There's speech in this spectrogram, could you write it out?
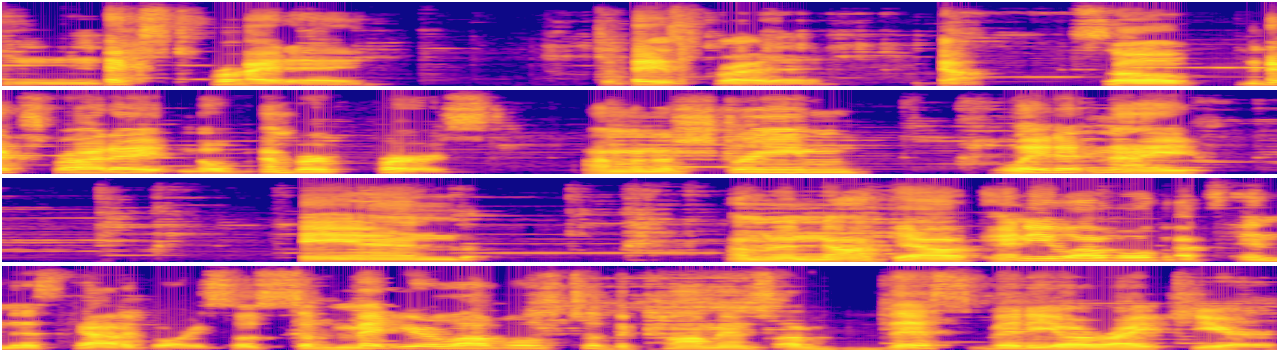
next Friday. Today's Friday. Yeah. So next Friday, November 1st, I'm going to stream late at night and I'm going to knock out any level that's in this category. So submit your levels to the comments of this video right here.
